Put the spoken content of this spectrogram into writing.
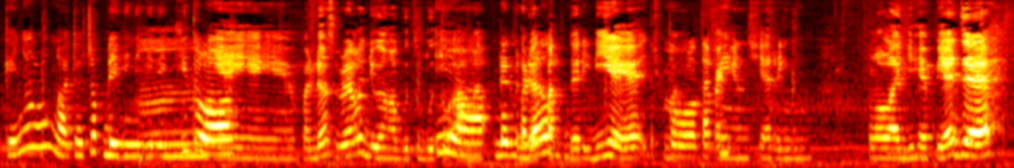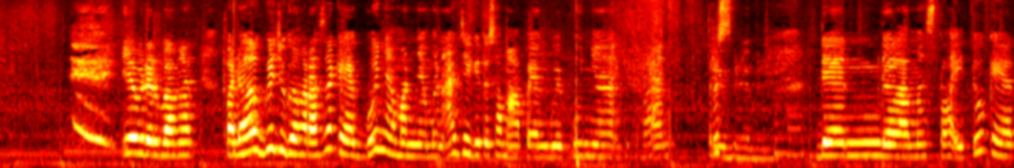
kayaknya lo nggak cocok deh gini-gini Hmm, gitu loh Iya iya iya. Padahal sebenarnya lo juga nggak butuh-butuh Iya, amat dan pendapat padahal- dari dia ya. Betul, Cuma tapi- pengen sharing lo lagi happy aja. iya bener banget padahal gue juga ngerasa kayak gue nyaman-nyaman aja gitu sama apa yang gue punya gitu kan terus Iya, bener-bener. dan gak lama setelah itu kayak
